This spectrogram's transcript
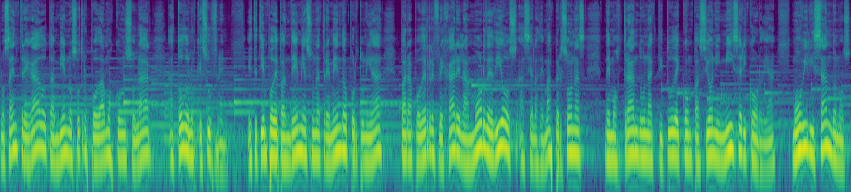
nos ha entregado, también nosotros podamos consolar a todos los que sufren. Este tiempo de pandemia es una tremenda oportunidad para poder reflejar el amor de Dios hacia las demás personas, demostrando una actitud de compasión y misericordia, movilizándonos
